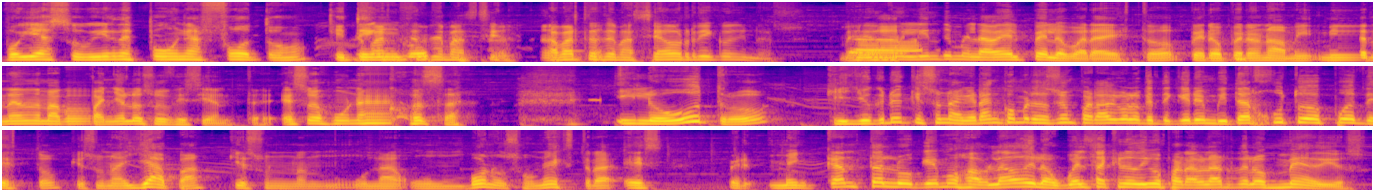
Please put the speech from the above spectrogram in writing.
Voy a subir después una foto que Aparte tengo. es, demasiado, aparte es demasiado rico, Ignacio. Me veo Ah. muy lindo y me lavé el pelo para esto, pero, pero no, mi, mi internet no me acompañó lo suficiente. Eso es una cosa. Y lo otro, que yo creo que es una gran conversación para algo a lo que te quiero invitar justo después de esto, que es una yapa, que es una- un bonus, un extra, es, me encanta lo que hemos hablado y las vueltas que nos dimos para hablar de los medios,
